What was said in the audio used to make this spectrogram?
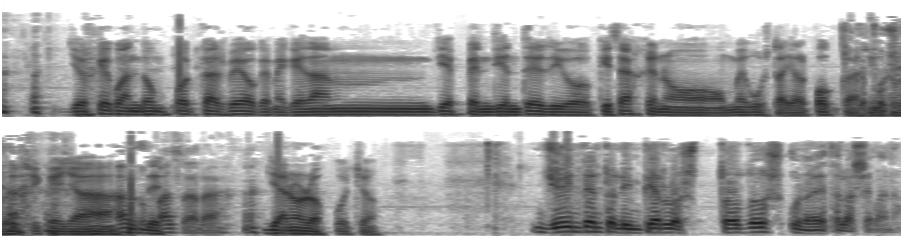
Yo es que cuando un podcast veo que me quedan 10 pendientes, digo, quizás que no me gusta ya el podcast. Y entonces sí que ya, de- ya no lo escucho. Yo intento limpiarlos todos una vez a la semana.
